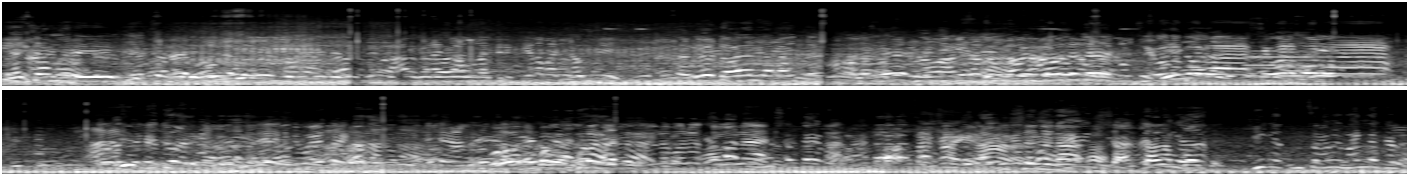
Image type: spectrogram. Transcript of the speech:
याच्यामध्ये सगळे डोळ्यांना माहिती शांताराम ठीक आहे तुमचं आम्ही मान्य केलं.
